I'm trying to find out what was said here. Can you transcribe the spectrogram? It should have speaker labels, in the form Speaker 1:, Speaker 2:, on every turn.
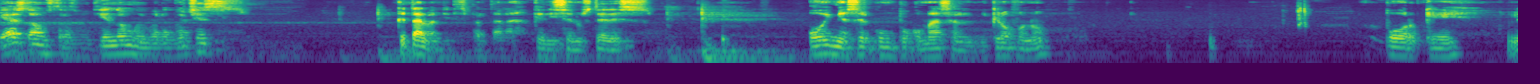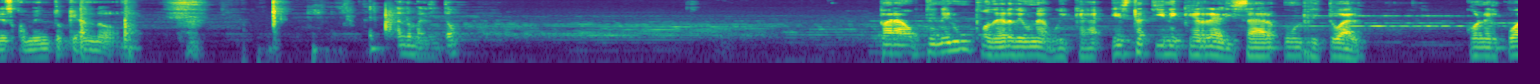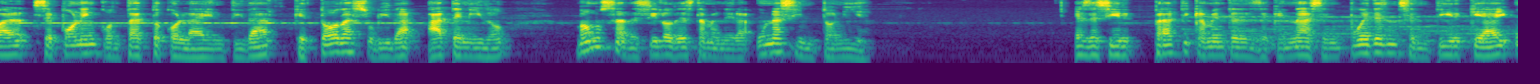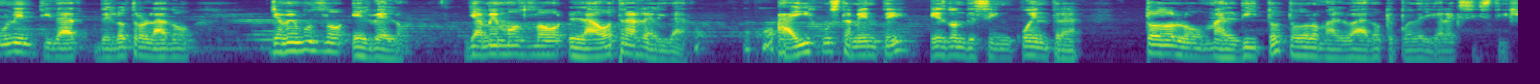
Speaker 1: Ya estamos transmitiendo, muy buenas noches. ¿Qué tal, bandita espartana? ¿Qué dicen ustedes? Hoy me acerco un poco más al micrófono porque les comento que ando ando malito. Para obtener un poder de una Wicca, esta tiene que realizar un ritual con el cual se pone en contacto con la entidad que toda su vida ha tenido, vamos a decirlo de esta manera, una sintonía. Es decir, prácticamente desde que nacen pueden sentir que hay una entidad del otro lado, llamémoslo el velo, llamémoslo la otra realidad. Ahí justamente es donde se encuentra todo lo maldito, todo lo malvado que puede llegar a existir.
